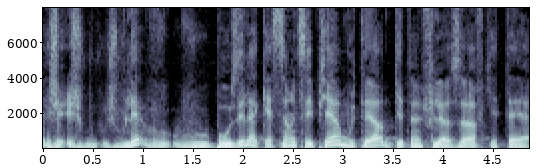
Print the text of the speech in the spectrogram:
je, je, voulais vous, vous, poser la question. C'est Pierre Moutarde, qui est un philosophe, qui était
